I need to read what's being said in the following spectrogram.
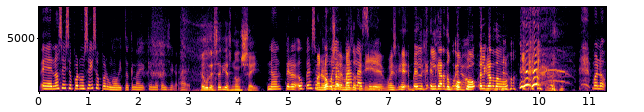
eh, non sei se por un 6 ou por un 8 que me, que me conxega. Eu de series non sei. Non, pero eu penso bueno, que logo sabe máis do que ti, sí. eh, pois pues que el, el garda un bueno. pouco, el garda... bueno,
